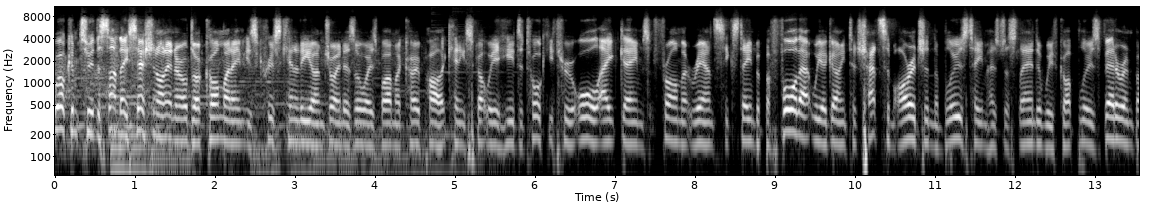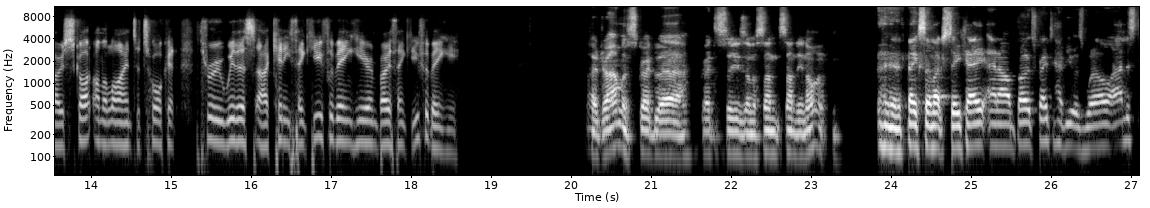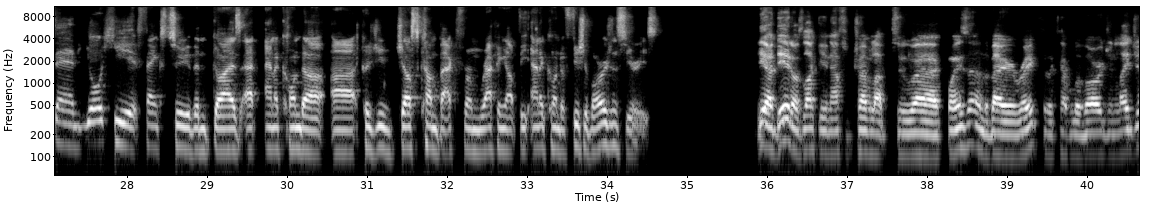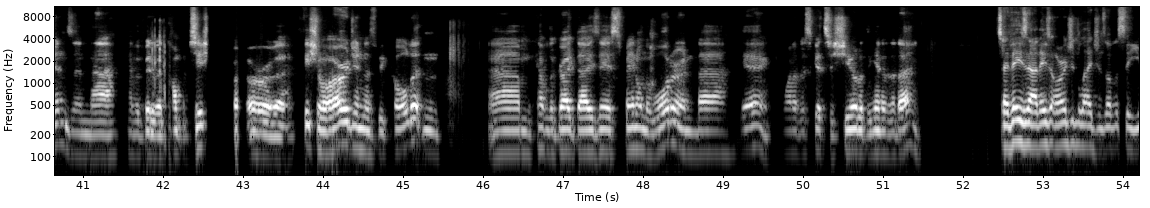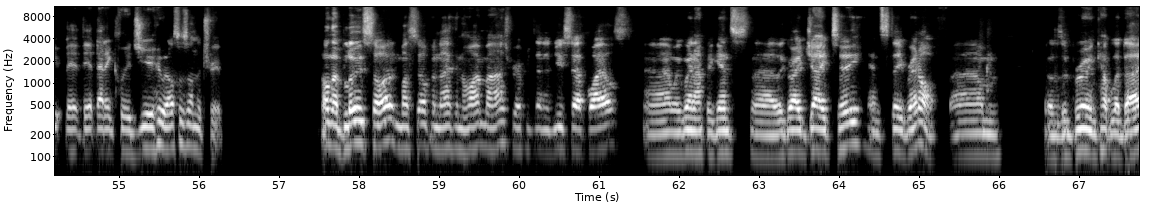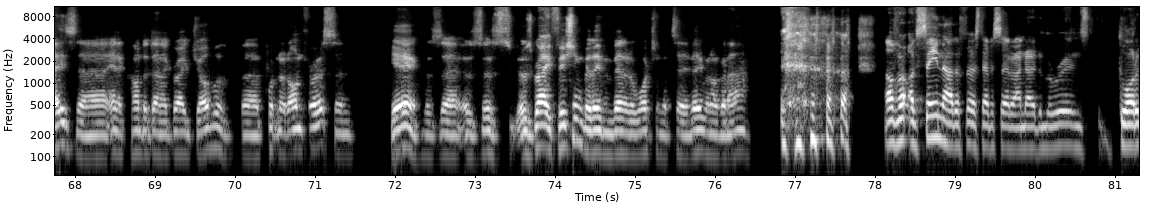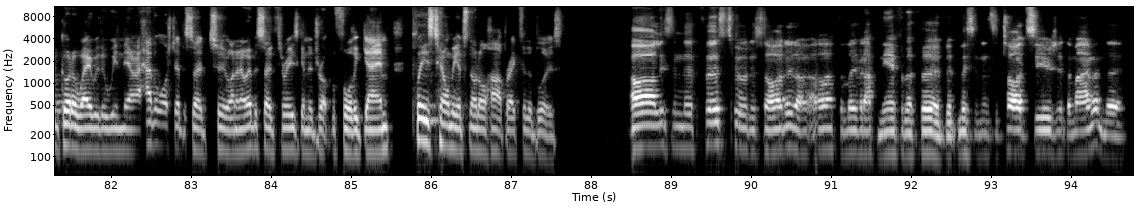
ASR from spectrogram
Welcome to the Sunday session on NRL.com. My name is Chris Kennedy. I'm joined as always by my co pilot Kenny Scott. We're here to talk you through all eight games from round 16. But before that, we are going to chat some Origin. The Blues team has just landed. We've got Blues veteran Beau Scott on the line to talk it through with us. Uh, Kenny, thank you for being here, and Beau, thank you for being here. No dramas. Great, uh, great to see you on a sun, Sunday night. Thanks so much, CK. And uh, Beau, it's great to have you as well. I understand you're here thanks to the guys at Anaconda because uh, you've just come back from wrapping up the Anaconda Fish of Origin series. Yeah, I did. I was lucky enough to travel up to uh, Queensland and the Barrier Reef with a couple of Origin legends and uh, have a bit of a competition or a fish of Origin, as we called it, and um, a couple of great days there spent on the water. And uh, yeah, one of us gets a shield at the end of the day. So these are these Origin legends. Obviously, you, that, that includes you. Who else was on the trip? On the Blues side, myself and Nathan Hindmarsh represented New South Wales. Uh, we went up against uh, the great JT and Steve Renouf. Um, it was a brewing couple of days. Uh, Anaconda done a great job of uh, putting it on for us, and yeah, it was, uh, it was, it was it was great fishing, but even better to watch on the TV when I got home. I've, I've seen uh, the first episode. I know the Maroons got got away with a win there. I haven't watched episode two. I don't know episode three is going to drop before the game. Please tell me it's not all heartbreak for the Blues. Oh, listen, the first two are decided. I'll have to leave it up in the air for the third. But listen, it's a tied series at the moment. The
